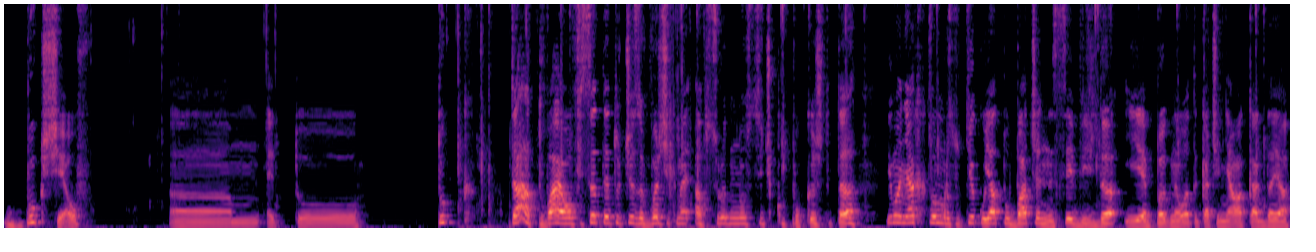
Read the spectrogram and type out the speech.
букшелф. Ето... Тук. Да, това е офисът. Ето, че завършихме абсолютно всичко по къщата. Има някаква мръсотия, която обаче не се вижда и е бъгнала, така че няма как да я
